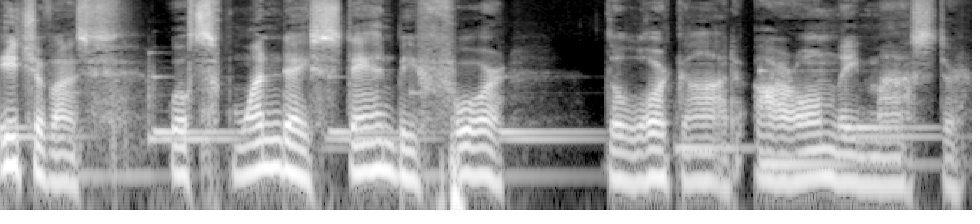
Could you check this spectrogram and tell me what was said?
Each of us will one day stand before the Lord God, our only Master.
